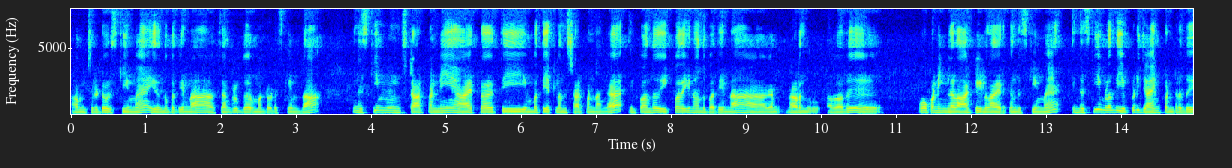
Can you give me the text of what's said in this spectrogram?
அப்படின்னு சொல்லிட்டு ஒரு ஸ்கீமு இது வந்து பார்த்திங்கன்னா சென்ட்ரல் கவர்மெண்ட்டோட ஸ்கீம் தான். இந்த ஸ்கீம் ஸ்டார்ட் பண்ணி ஆயிரத்தி தொள்ளாயிரத்தி எண்பத்தி எட்டுலேருந்து ஸ்டார்ட் பண்ணாங்க. இப்போ வந்து இப்போதைக்குன்னு வந்து பார்த்திங்கன்னா நடந்து அதாவது ஓப்பனிங்கில் தான் ஆக்டிவில் தான் இருக்குது இந்த ஸ்கீமு இந்த ஸ்கீமில் வந்து எப்படி ஜாயின் பண்ணுறது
